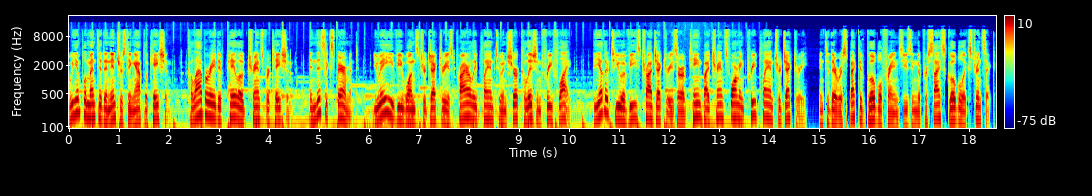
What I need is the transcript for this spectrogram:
We implemented an interesting application, collaborative payload transportation. In this experiment, UAV-1's trajectory is priorly planned to ensure collision-free flight. The other two UAV's trajectories are obtained by transforming pre-planned trajectory into their respective global frames using the precise global extrinsic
